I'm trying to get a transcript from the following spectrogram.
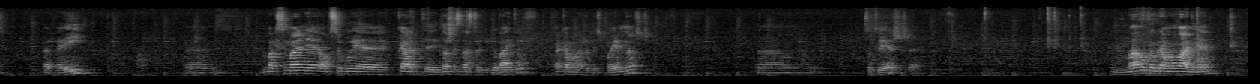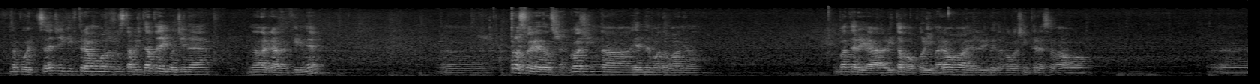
ppi. Yy, maksymalnie obsługuje karty do 16 GB. Taka może być pojemność. Co tu jeszcze? Ma oprogramowanie na płytce, dzięki któremu możesz ustawić datę i godzinę na nagranym filmie. Yy, Pracuje do 3 godzin na jednym ładowaniu. Bateria litowo-polimerowa, jeżeli by to kogoś interesowało. Yy,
